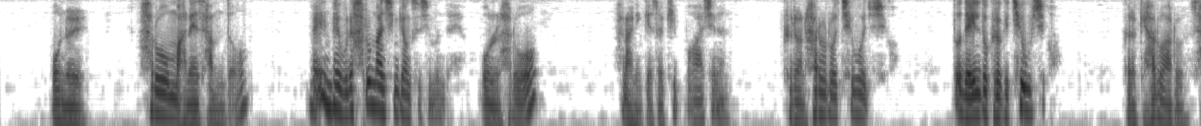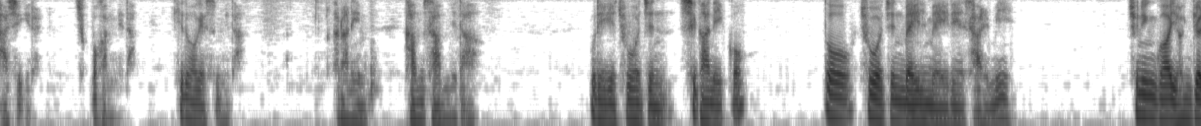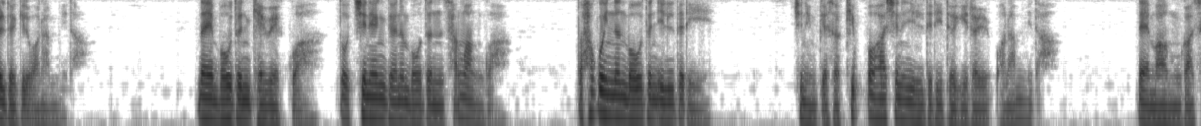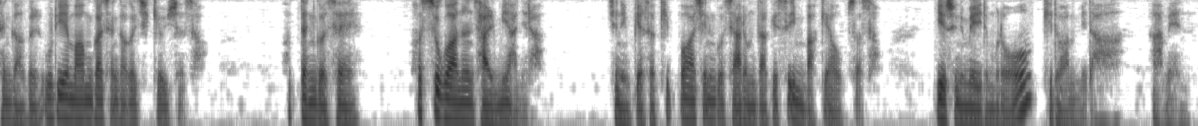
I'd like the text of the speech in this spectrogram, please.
오늘 하루만의 삶도 매일매일 우리 하루만 신경 쓰시면 돼요. 오늘 하루 하나님께서 기뻐하시는 그런 하루로 채워주시고 또 내일도 그렇게 채우시고 그렇게 하루하루 사시기를 축복합니다. 기도하겠습니다. 하나님, 감사합니다. 우리에게 주어진 시간이 있고 또 주어진 매일매일의 삶이 주님과 연결되길 원합니다. 내 모든 계획과 또 진행되는 모든 상황과 또 하고 있는 모든 일들이 주님께서 기뻐하시는 일들이 되기를 원합니다. 내 마음과 생각을 우리의 마음과 생각을 지켜주셔서 헛된 것에 헛수고하는 삶이 아니라 주님께서 기뻐하시는 곳에 아름답게 쓰임받게 하옵소서 예수님의 이름으로 기도합니다. 아멘.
